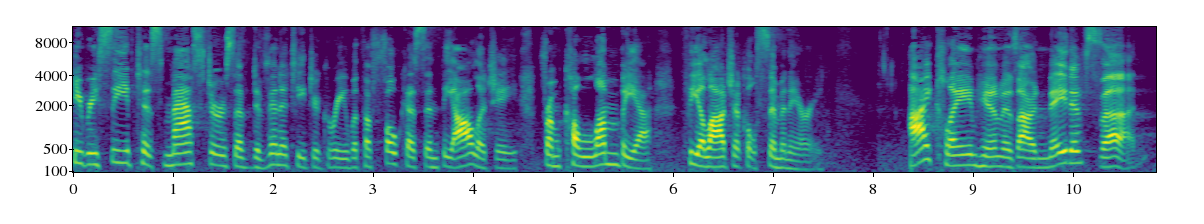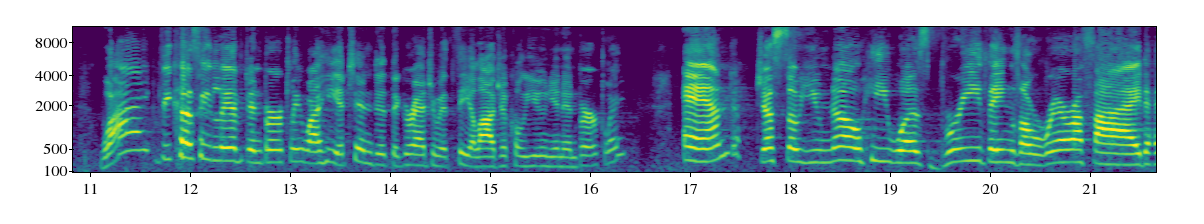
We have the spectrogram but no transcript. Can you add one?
he received his Master's of Divinity degree with a focus in theology from Columbia Theological Seminary. I claim him as our native son. Why? Because he lived in Berkeley while he attended the Graduate Theological Union in Berkeley. And just so you know, he was breathing the rarefied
